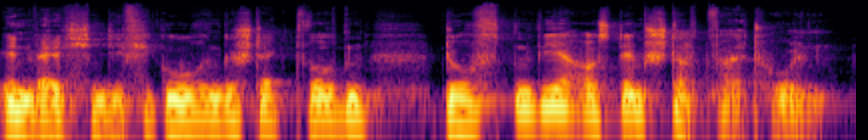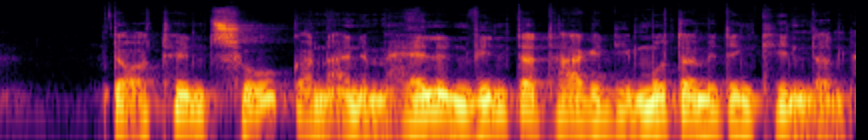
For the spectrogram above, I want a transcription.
in welchen die Figuren gesteckt wurden, durften wir aus dem Stadtwald holen. Dorthin zog an einem hellen Wintertage die Mutter mit den Kindern,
